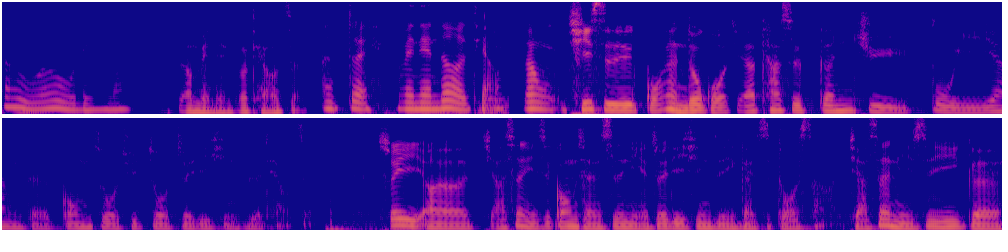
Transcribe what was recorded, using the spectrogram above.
二五二五零吗？这样每年都调整。嗯，对，每年都有调。但其实国很多国家，它是根据不一样的工作去做最低薪资的调整。所以，呃，假设你是工程师，你的最低薪资应该是多少？假设你是一个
